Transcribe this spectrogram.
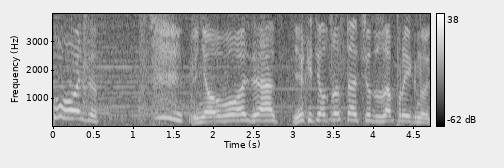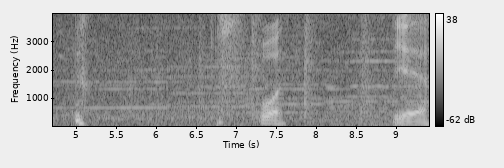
увозят! Меня увозят! Я хотел просто отсюда запрыгнуть. О. Е.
